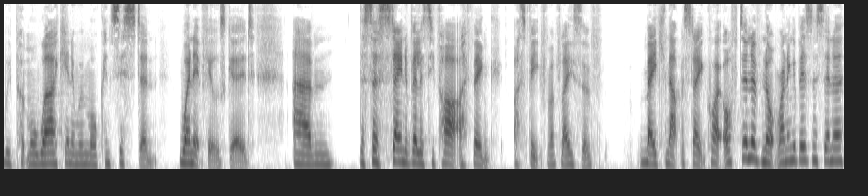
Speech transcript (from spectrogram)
we put more work in and we're more consistent when it feels good. Um, the sustainability part, I think I speak from a place of making that mistake quite often of not running a business in a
